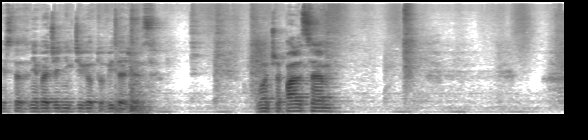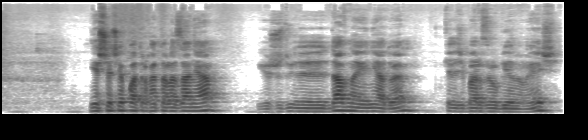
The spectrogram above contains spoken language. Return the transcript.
Niestety nie będzie nigdzie go tu widać, więc włączę palcem. Jeszcze ciepła trochę ta lasagna. Już yy, dawno jej nie jadłem. Kiedyś bardzo lubiłem ją jeść.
